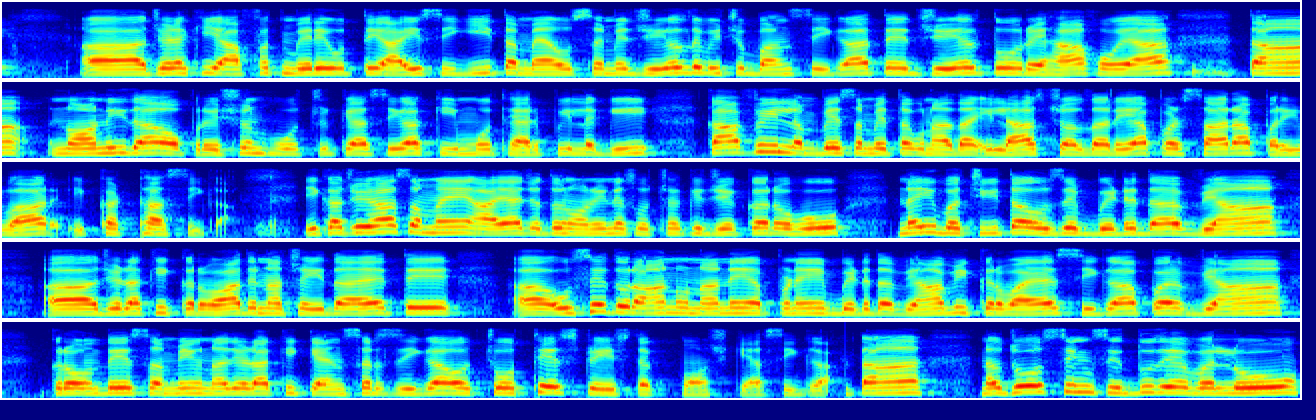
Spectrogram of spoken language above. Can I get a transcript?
ਜਿਹੜਾ ਕਿ ਆਫਤ ਮੇਰੇ ਉੱਤੇ ਆਈ ਸੀਗੀ, ਤਾਂ ਮੈਂ ਉਸ ਸਮੇਂ ਜੇਲ੍ਹ ਦੇ ਵਿੱਚ ਬੰਦ ਸੀਗਾ ਤੇ ਜੇਲ੍ਹ ਤੋਂ ਰਿਹਾ ਹੋਇਆ ਤਾਂ ਨੌਨੀ ਦਾ ਆਪਰੇਸ਼ਨ ਹੋ ਚੁੱਕਿਆ ਸੀਗਾ ਕੀਮੋਥੈਰੇਪੀ ਲੱਗੀ। ਕਾਫੀ ਲੰਬੇ ਸਮੇਂ ਤੱਕ ਉਹਨਾਂ ਦਾ ਇਲਾਜ ਚੱਲਦਾ ਰਿਹਾ, ਪਰ ਸਾਰਾ ਪਰਿਵਾਰ ਇਕੱਠਾ ਸੀਗਾ। ਇੱਕ ਅਜਿਹਾ ਸਮੇਂ ਆਇਆ ਜਦੋਂ ਨੌਨੀ ਨੇ ਸੋਚਿਆ ਕਿ ਜੇਕਰ ਉਹ ਨਹੀਂ ਬਚੀ ਤਾਂ ਉਸਦੇ ਬੇਟੇ ਦਾ ਵਿਆਹ ਜਿਹੜਾ ਕਿ ਕਰਵਾ ਦੇਣਾ ਚਾਹੀਦਾ ਹੈ ਤੇ ਉਸੇ ਦੌਰਾਨ ਉਹਨਾਂ ਨੇ ਆਪਣੇ ਬੇਟੇ ਦਾ ਵਿਆਹ ਵੀ ਕਰਵਾਇਆ ਸੀਗਾ, ਪਰ ਵਿਆਹ ਕਰਾਉਂਦੇ ਸਮੇਂ ਉਹਨਾਂ ਜਿਹੜਾ ਕਿ ਕੈਂਸਰ ਸੀਗਾ, ਉਹ ਚੌਥੇ ਸਟੇਜ ਤੱਕ ਪਹੁੰਚ ਗਿਆ ਸੀਗਾ। ਤਾਂ ਨਵਜੋਤ ਸਿੰਘ ਸਿੱਧੂ ਦੇ ਵੱਲੋਂ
